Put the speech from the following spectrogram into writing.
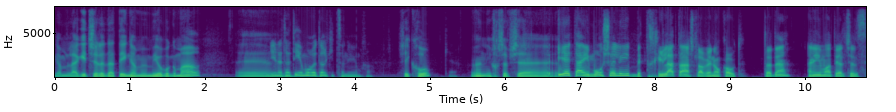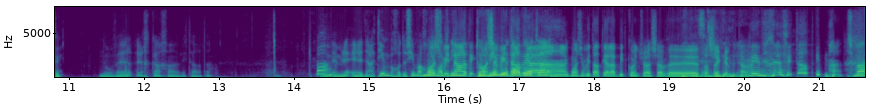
גם להגיד שלדעתי גם הם יהיו בגמר. אה, אני נתתי הימור יותר קיצוני ממך. שיקחו? כן. אני חושב ש... היא הייתה ההימור שלי בתחילת השלבי נוקאוט. אתה יודע? אני אמרתי על צ'לסי. נו, ואיך ככה ויתרת? תשמע, הם, לדעתי הם בחודשים האחרונים רק נהיים טובים יותר ויותר. על- כמו שוויתרתי על הביטקוין שהוא היה שווה 10 שקל, אתה מבין? ויתרתי, מה? תשמע,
